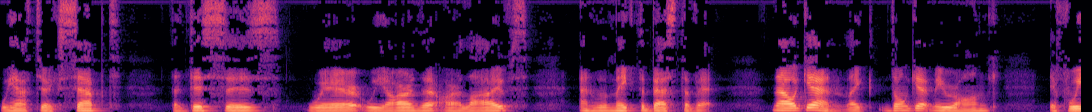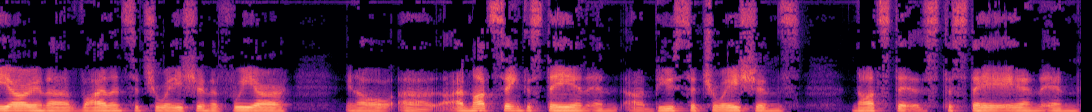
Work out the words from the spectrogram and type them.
We have to accept that this is where we are in the, our lives and we'll make the best of it. Now again, like, don't get me wrong. If we are in a violent situation, if we are you know, uh, I'm not saying to stay in, in abuse situations, not st- to stay in, in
